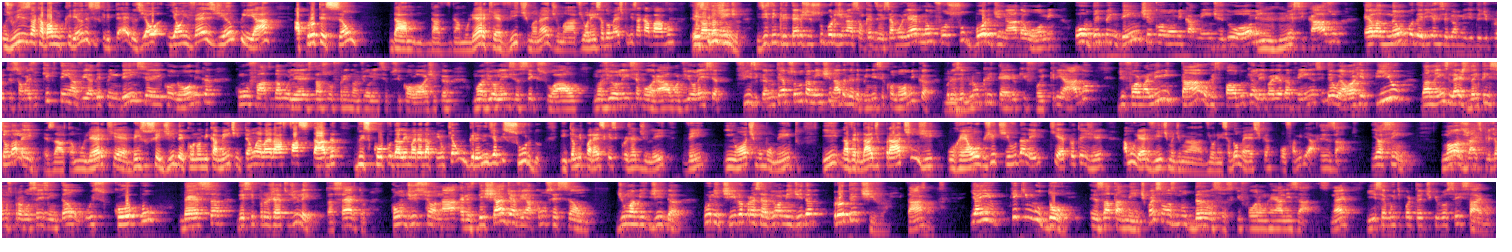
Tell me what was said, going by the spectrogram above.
os juízes acabavam criando esses critérios e ao, e ao invés de ampliar a proteção da, da, da, mulher que é vítima né, de uma violência doméstica, eles acabavam restringindo. Exatamente. Existem critérios de subordinação, quer dizer, se a mulher não for subordinada ao homem ou dependente economicamente do homem, uhum. nesse caso, ela não poderia receber uma medida de proteção. Mas o que, que tem a ver a dependência econômica com o fato da mulher estar sofrendo uma violência psicológica, uma violência sexual, uma violência moral, uma violência física, não tem absolutamente nada a ver. A dependência econômica, por uhum. exemplo, é um critério que foi criado de forma a limitar o respaldo que a Lei Maria da Penha se deu. É o arrepio da mens legis, da intenção da lei. Exato. A mulher que é bem sucedida economicamente, então ela era afastada do escopo da Lei Maria da Penha, o que é um grande absurdo. Então me parece que esse projeto de lei vem em ótimo momento e, na verdade, para atingir o real objetivo da lei, que é proteger a mulher vítima de uma violência doméstica ou familiar. Exato. E assim, nós já explicamos para vocês então o escopo dessa desse projeto de lei, tá certo? Condicionar, eles deixar de haver a concessão de uma medida punitiva para se haver uma medida protetiva, tá? Exato. E aí, o que, que mudou exatamente? Quais são as mudanças que foram realizadas, né? E isso é muito importante que vocês saibam.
